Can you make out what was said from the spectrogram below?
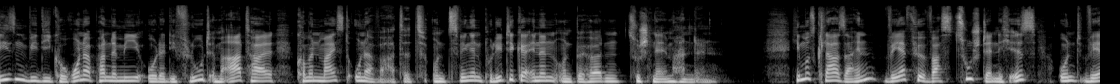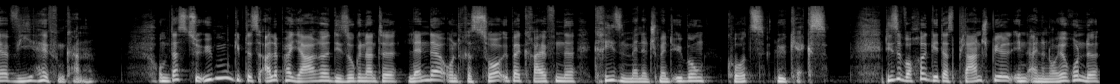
Krisen wie die Corona-Pandemie oder die Flut im Ahrtal kommen meist unerwartet und zwingen Politikerinnen und Behörden zu schnellem Handeln. Hier muss klar sein, wer für was zuständig ist und wer wie helfen kann. Um das zu üben, gibt es alle paar Jahre die sogenannte länder- und ressortübergreifende Krisenmanagementübung, kurz LÜKEX. Diese Woche geht das Planspiel in eine neue Runde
